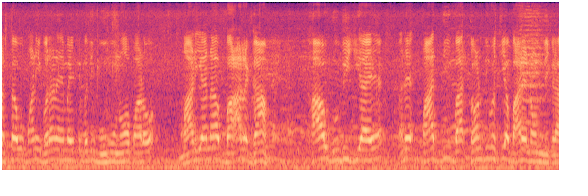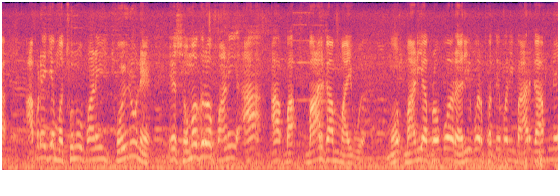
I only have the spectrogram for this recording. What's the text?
રસ્તાઓ પાણી ભરાણા એમાં એટલી બધી બૂમો ન પાડો. માળિયાના બાર ગામ હાવ ડૂબી ગયા એ અને પાંચ દી બાર ત્રણ દિવસથી આ બારે નોન નીકળ્યા. આપણે જે મચ્છુનું પાણી છોડ્યું ને, એ સમગ્ર પાણી આ આ બાર ગામમાં આવ્યું હોય માળિયા પ્રોપર હરિપર ફતેપરી બાર ગામને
